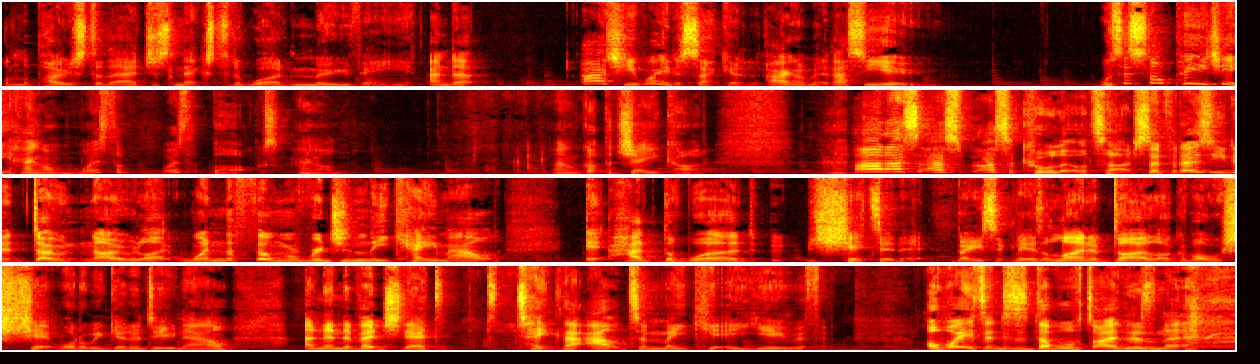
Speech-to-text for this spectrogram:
on the poster there, just next to the word movie. And uh, actually, wait a second. Hang on a minute. That's you. Was this not PG? Hang on. Where's the where's the box? Hang on. I've got the J card. Oh, that's, that's that's a cool little touch. So for those of you that don't know, like when the film originally came out, it had the word shit in it, basically, as a line of dialogue of, oh shit, what are we going to do now? And then eventually I had to take that out to make it a U. If Oh, wait, is this is double-sided, isn't it?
